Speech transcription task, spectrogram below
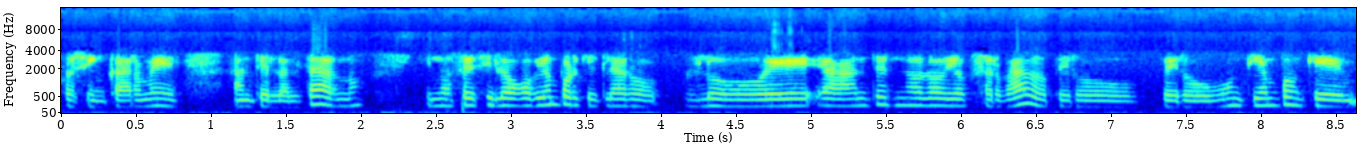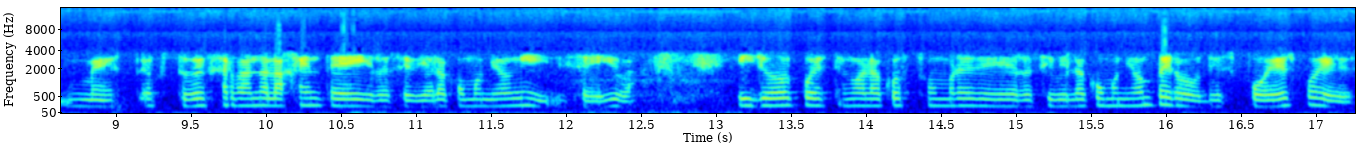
pues hincarme ante el altar, ¿no? Y no sé si lo hago bien porque, claro, lo antes no lo había observado, pero, pero hubo un tiempo en que me estuve observando a la gente y recibía la comunión y se iba. Y yo pues tengo la costumbre de recibir la comunión pero después pues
